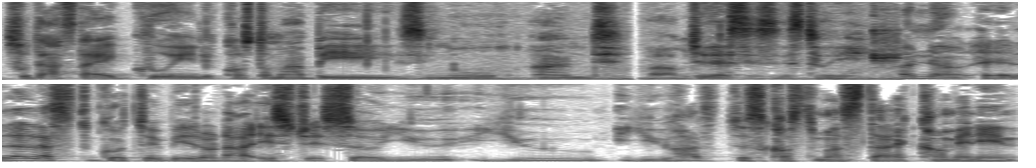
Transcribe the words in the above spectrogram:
So that started growing the customer base, you know, and um, the rest is history. Oh, no, let- let's go to a bit of that history. So you you you had just customers started coming in,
